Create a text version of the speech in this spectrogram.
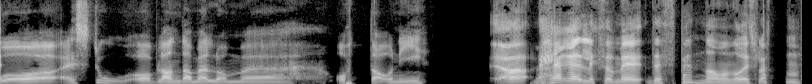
og Jeg sto og blanda mellom eh, åtte og ni. Ja, her er det liksom Det er spennende nå i slutten,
